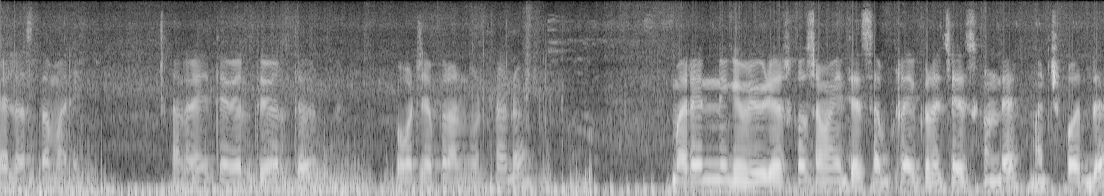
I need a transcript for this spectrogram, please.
వెళ్ళొస్తా మరి. అలా అయితే వెళ్తూ వెళ్తూ ఒకటి చెప్పాలనుకుంటున్నాను. మరిన్ని వీడియోస్ కోసం అయితే సబ్స్క్రైబ్ కూడా చేసుకోండి. మర్చిపోద్దు.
